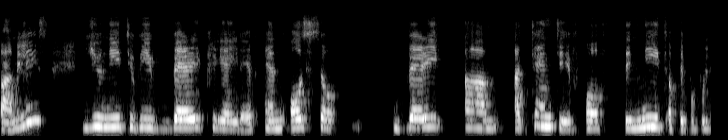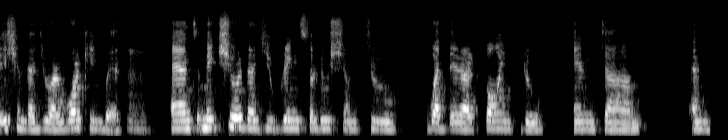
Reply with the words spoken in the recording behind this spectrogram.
families, you need to be very creative and also very um, attentive of the need of the population that you are working with Mhm. and make sure that you bring solution to what they are going through and um, and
